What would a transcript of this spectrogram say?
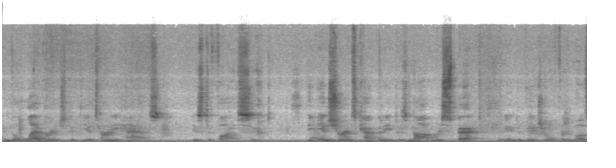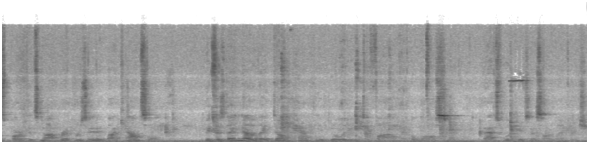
And the leverage that the attorney has is to file suit. The insurance company does not respect an individual for the most part that's not represented by counsel because they know they don't have the ability to file a lawsuit. That's what gives us our leverage.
